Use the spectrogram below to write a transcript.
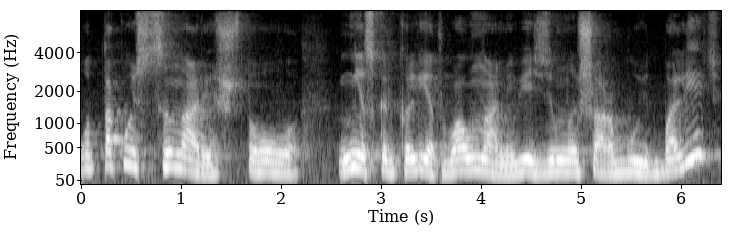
вот такой сценарий, что несколько лет волнами весь земной шар будет болеть,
